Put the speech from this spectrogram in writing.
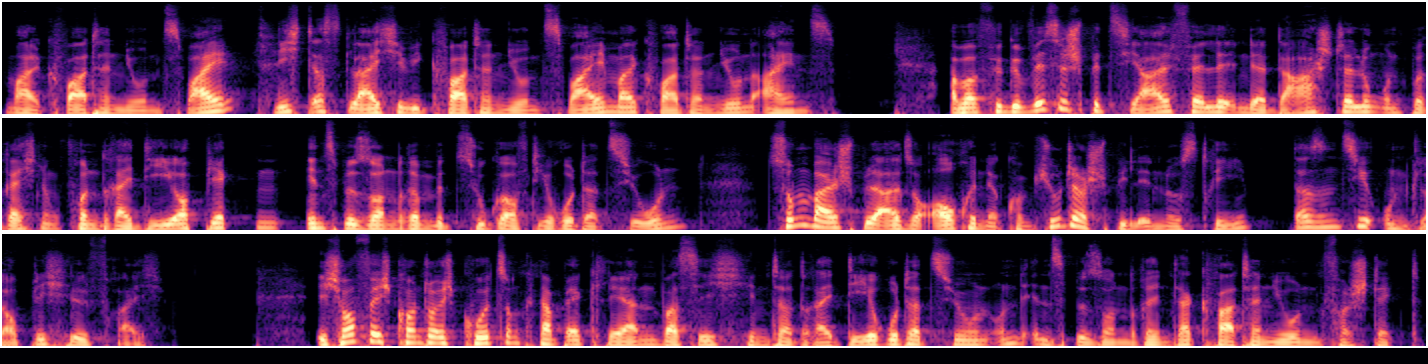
mal Quaternion 2 nicht das gleiche wie Quaternion 2 mal Quaternion 1. Aber für gewisse Spezialfälle in der Darstellung und Berechnung von 3D-Objekten, insbesondere in Bezug auf die Rotation, zum Beispiel also auch in der Computerspielindustrie, da sind sie unglaublich hilfreich. Ich hoffe, ich konnte euch kurz und knapp erklären, was sich hinter 3D-Rotation und insbesondere hinter Quaternionen versteckt.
